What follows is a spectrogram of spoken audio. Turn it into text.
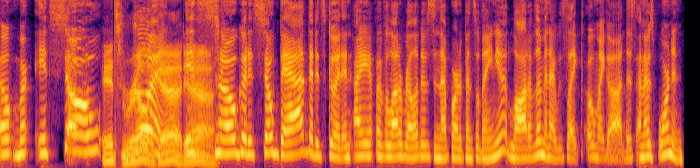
Oh, it's so. It's really good. good yeah. It's so good. It's so bad that it's good. And I have a lot of relatives in that part of Pennsylvania, a lot of them, and I was like, oh my god, this. And I was born in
